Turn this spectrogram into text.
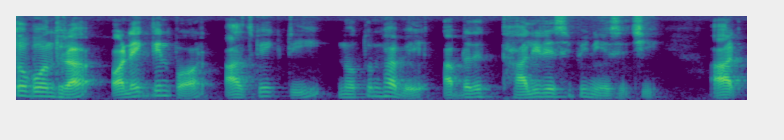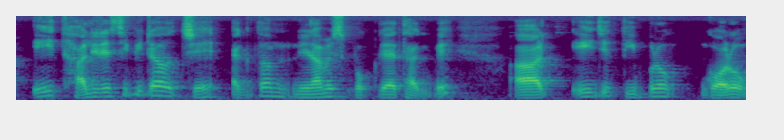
তো বন্ধুরা অনেক দিন পর আজকে একটি নতুনভাবে আপনাদের থালি রেসিপি নিয়ে এসেছি। আর এই থালি রেসিপিটা হচ্ছে একদম নিরামিষ প্রক্রিয়ায় থাকবে। আর এই যে তীব্র গরম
